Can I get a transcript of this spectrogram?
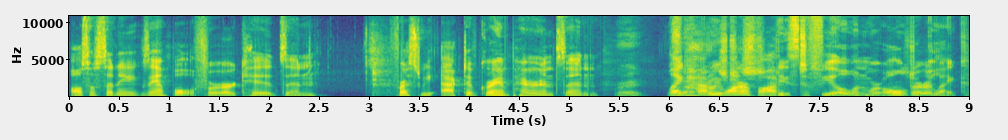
also setting an example for our kids and for us to be active grandparents and Right. like how do we want just- our bodies to feel when we're older like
